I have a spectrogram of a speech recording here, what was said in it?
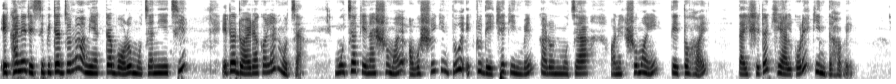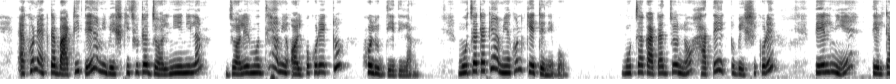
এখানে রেসিপিটার জন্য আমি একটা বড় মোচা নিয়েছি, এটা ডয়রা কলার মোচা। মোচা কেনার সময় অবশ্যই কিন্তু একটু দেখে কিনবেন, কারণ মোচা অনেক সময়ই তেতো হয়, তাই সেটা খেয়াল করে কিনতে হবে। এখন একটা বাটিতে আমি বেশ কিছুটা জল নিয়ে নিলাম, জলের মধ্যে আমি অল্প করে একটু হলুদ দিয়ে দিলাম। মোচাটাকে আমি এখন কেটে নেব। মোচা কাটার জন্য হাতে একটু বেশি করে তেল নিয়ে তেলটা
